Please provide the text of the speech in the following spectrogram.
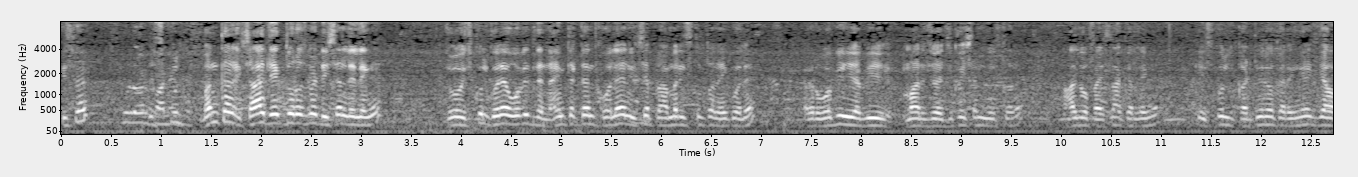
किसमें? स्कूल बंद कर शायद एक दो रोज में डिसीज़न ले लेंगे। जो स्कूल खोले वो भी नाइन्थ टेंथ खोले नीचे प्राइमरी स्कूल तो नहीं खोले। अगर वो भी अभी हमारे जो एजुकेशन मिनिस्टर है आज वो फैसला कर लेंगे कि स्कूल कंटिन्यू करेंगे या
